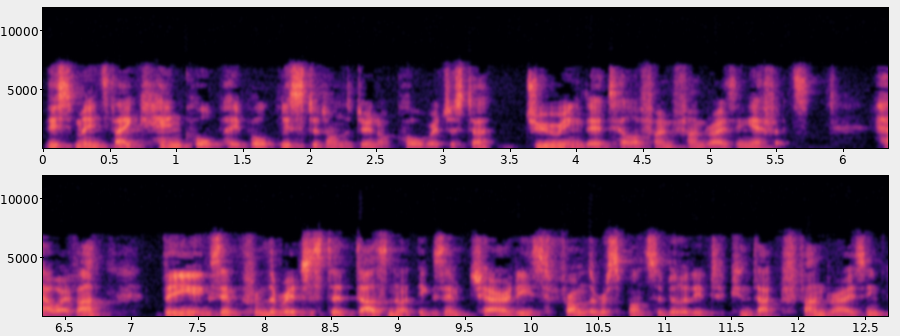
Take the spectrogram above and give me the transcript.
This means they can call people listed on the Do Not Call register during their telephone fundraising efforts. However, being exempt from the register does not exempt charities from the responsibility to conduct fundraising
